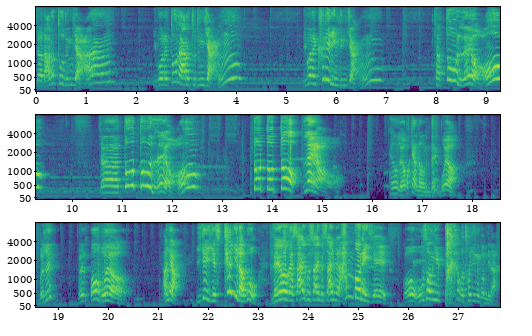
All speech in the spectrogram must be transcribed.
자 나루토 등장. 이번에 또 나루토 등장. 이번엔 크리링 등장. 자 또 rare. 자 또 또 rare. 또 또 또 rare. 계속 rare밖에 안 나오는데? 뭐야? 뭐지? 왜, 어 뭐야 아니야 이게 이게 stack이라고 rare가 쌓이고 쌓이고 쌓이면 한 번에 이제 어 5성이 팍 하고 터지는 겁니다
